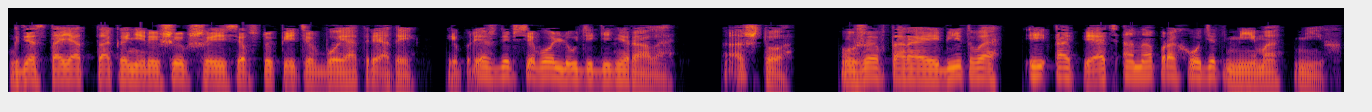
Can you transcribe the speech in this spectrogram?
где стоят так и не решившиеся вступить в бой отряды, и прежде всего люди генерала. А что, уже вторая битва, и опять она проходит мимо них.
